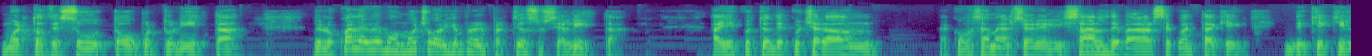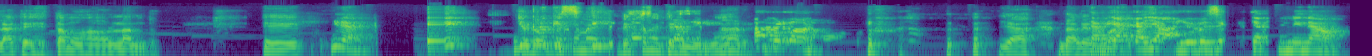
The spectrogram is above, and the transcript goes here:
muertos de susto, oportunistas, de los cuales vemos mucho, por ejemplo, en el Partido Socialista. Ahí es cuestión de escuchar a don, ¿cómo se llama?, al señor Elizalde para darse cuenta de qué quilates estamos hablando. Eh, Mira, eh, yo creo que déjame, déjame terminar. Ah, perdón. ya, dale. Te habías callado, yo pensé que ya terminado.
